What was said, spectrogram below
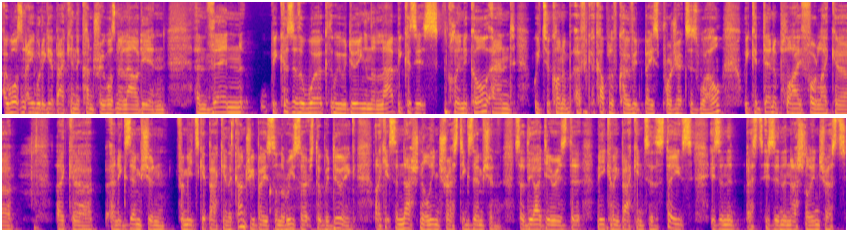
I wasn't able to get back in the country, wasn't allowed in. And then because of the work that we were doing in the lab, because it's clinical and we took on a, a couple of COVID based projects as well, we could then apply for like a, like a, an exemption for me to get back in the country based on the research that we're doing. Like it's a national interest exemption. So the idea is that me coming back into the states is in the best is in the national interests.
